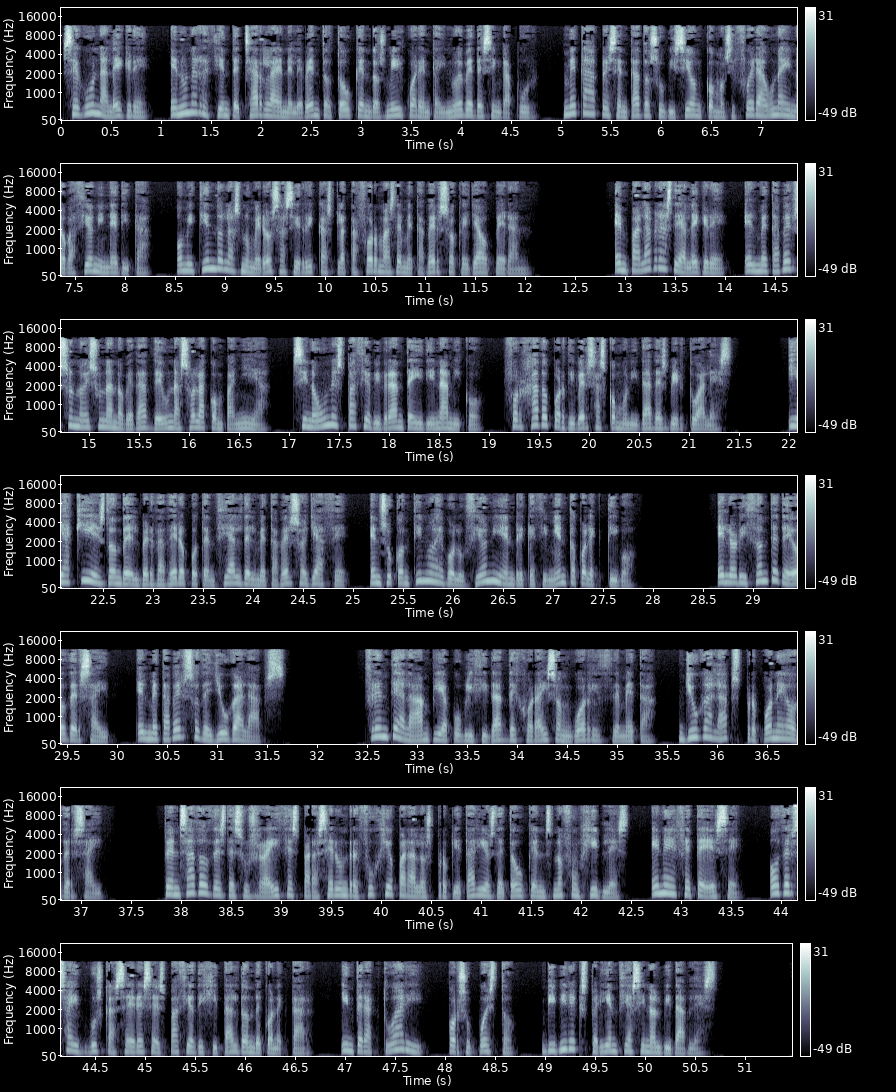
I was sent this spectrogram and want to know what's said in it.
Según Alegre, en una reciente charla en el evento Token 2049 de Singapur, Meta ha presentado su visión como si fuera una innovación inédita, omitiendo las numerosas y ricas plataformas de metaverso que ya operan. En palabras de Alegre, el metaverso no es una novedad de una sola compañía, sino un espacio vibrante y dinámico, forjado por diversas comunidades virtuales. Y aquí es donde el verdadero potencial del metaverso yace, en su continua evolución y enriquecimiento colectivo. El horizonte de Otherside, el metaverso de Yuga Labs. Frente a la amplia publicidad de Horizon Worlds de Meta, Yuga Labs propone Otherside. Pensado desde sus raíces para ser un refugio para los propietarios de tokens no fungibles, NFTs, Otherside busca ser ese espacio digital donde conectar, interactuar y, por supuesto, vivir experiencias inolvidables.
